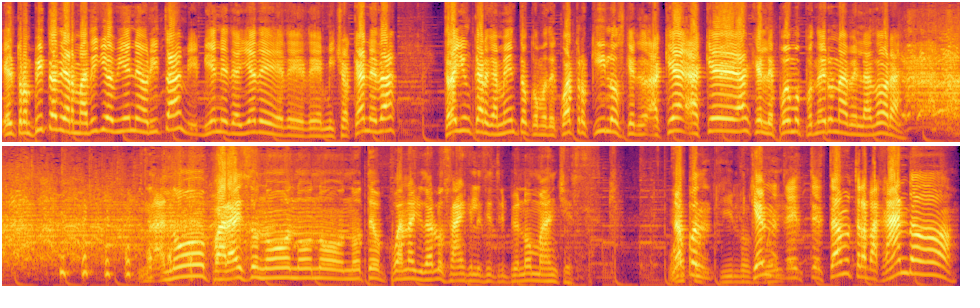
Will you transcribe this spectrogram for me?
¿El trompita de armadillo viene ahorita? Viene de allá de, de, Michoacán, ¿verdad? Trae un cargamento como de 4 kilos. Que, ¿a, qué, ¿A qué ángel le podemos poner una veladora? Ah, no, para eso no, no, no, no te puedan ayudar los ángeles, y tripio, no manches. No, pues, estamos trabajando.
